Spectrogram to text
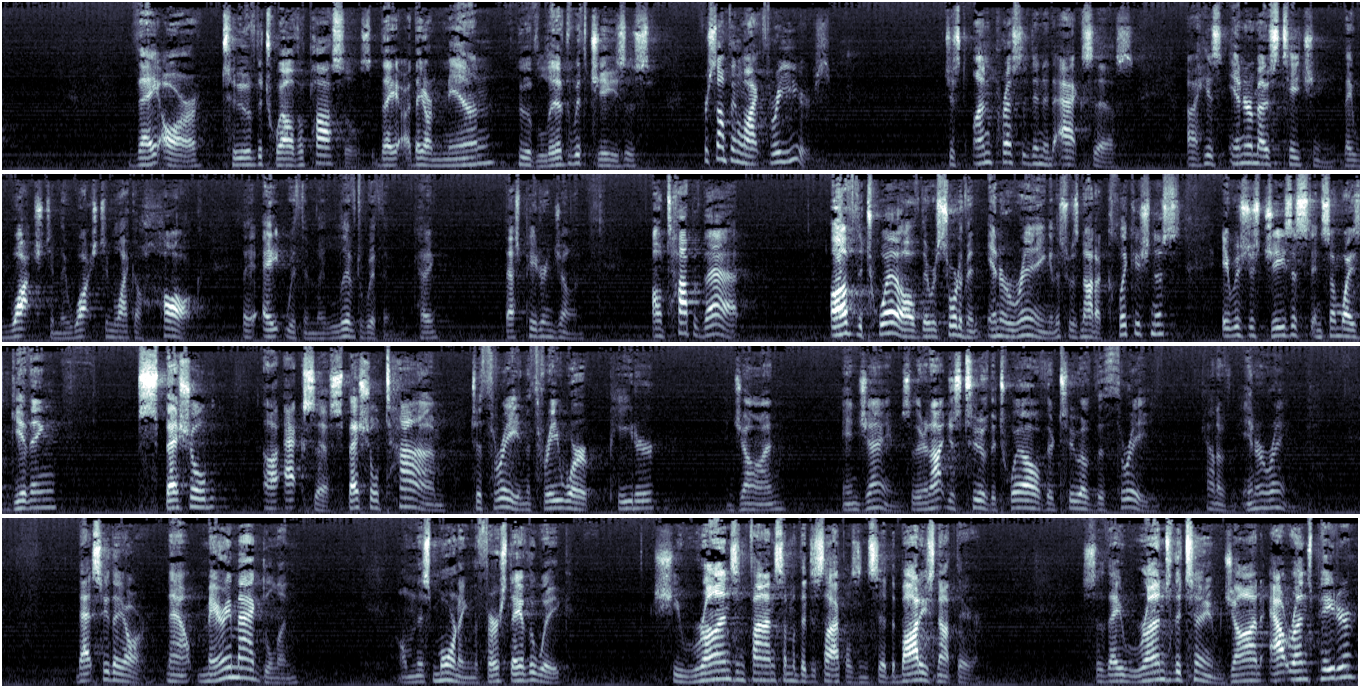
They are two of the 12 apostles. They are, they are men who have lived with Jesus for something like three years just unprecedented access. Uh, his innermost teaching. They watched him. They watched him like a hawk. They ate with him. They lived with him. Okay? That's Peter and John. On top of that, of the 12, there was sort of an inner ring. And this was not a cliquishness, it was just Jesus, in some ways, giving special uh, access, special time to three. And the three were Peter, John, and James. So they're not just two of the 12, they're two of the three kind of inner ring. That's who they are. Now, Mary Magdalene, on this morning, the first day of the week, she runs and finds some of the disciples and said, The body's not there. So they run to the tomb. John outruns Peter.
